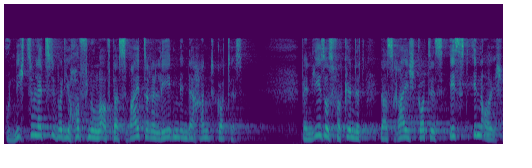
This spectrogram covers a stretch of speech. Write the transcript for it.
Und nicht zuletzt über die Hoffnung auf das weitere Leben in der Hand Gottes. Wenn Jesus verkündet, das Reich Gottes ist in euch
